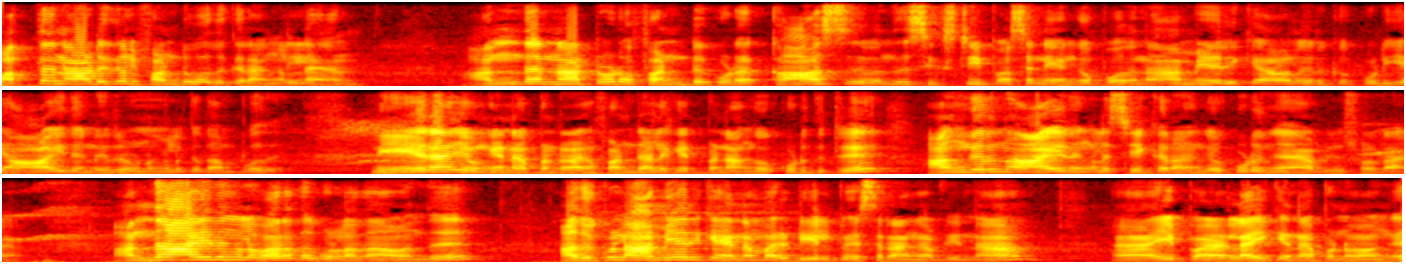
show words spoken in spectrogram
மற்ற நாடுகள் ஃபண்டு ஒதுக்குறாங்கல்ல அந்த நாட்டோட ஃபண்டு கூட காசு வந்து சிக்ஸ்டி பர்சன்ட் எங்கே போகுதுன்னா அமெரிக்காவில் இருக்கக்கூடிய ஆயுத நிறுவனங்களுக்கு தான் போகுது. நேராக இவங்க என்ன பண்ணுறாங்க ஃபண்டு அலோகேட் பண்ண அங்கே கொடுத்துட்டு அங்கேருந்து ஆயுதங்களை சீக்கிரம் இங்கே கொடுங்க அப்படின்னு சொல்கிறாங்க அந்த ஆயுதங்களை வரதுக்குள்ளே தான் வந்து அதுக்குள்ளே அமெரிக்கா என்ன மாதிரி டீல் பேசுகிறாங்க அப்படின்னா இப்போ லைக் என்ன பண்ணுவாங்க?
